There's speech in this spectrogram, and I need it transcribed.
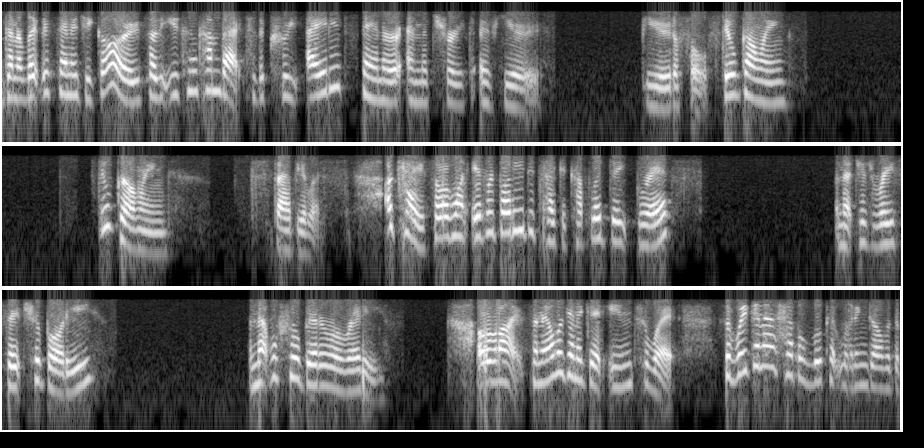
going to let this energy go so that you can come back to the creative center and the truth of you. Beautiful. Still going. Still going. Fabulous. Okay, so I want everybody to take a couple of deep breaths, and that just resets your body, and that will feel better already. All right, so now we're going to get into it. So we're going to have a look at letting go of the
